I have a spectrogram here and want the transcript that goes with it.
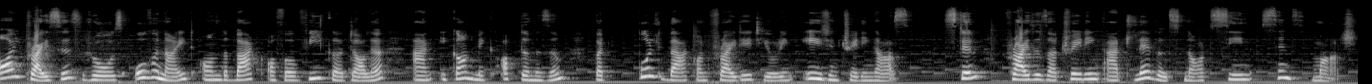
Oil prices rose overnight on the back of a weaker dollar and economic optimism, but pulled back on Friday during Asian trading hours. Still, prices are trading at levels not seen since March.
